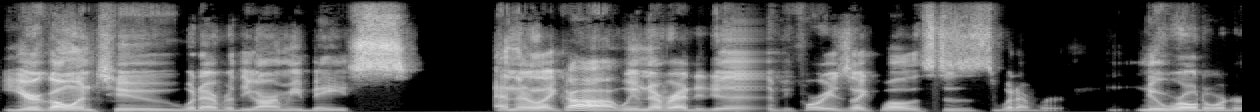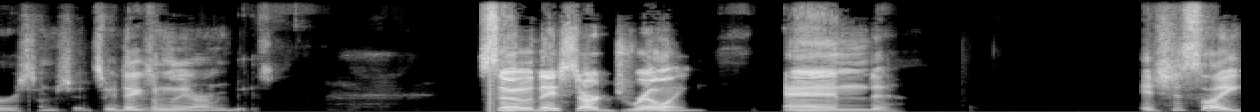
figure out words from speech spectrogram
you're going to whatever the army base. And they're like, oh, we've never had to do that before. He's like, well, this is whatever, New World Order or some shit. So he takes them to the army base. So they start drilling. And it's just like,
